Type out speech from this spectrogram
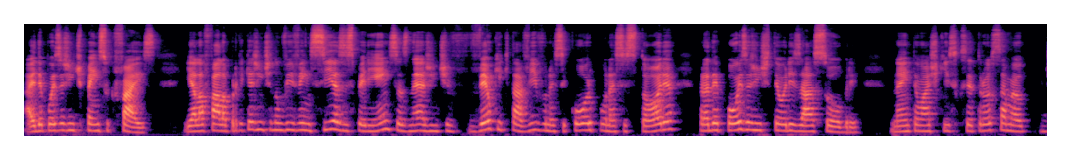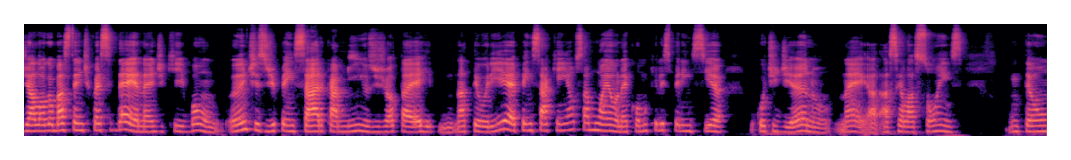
aí depois a gente pensa o que faz. E ela fala, por que, que a gente não vivencia as experiências, né? A gente vê o que está vivo nesse corpo, nessa história, para depois a gente teorizar sobre. Né? Então, acho que isso que você trouxe, Samuel, dialoga bastante com essa ideia, né? De que, bom, antes de pensar caminhos de JR na teoria, é pensar quem é o Samuel, né? Como que ele experiencia o cotidiano, né, as relações. Então,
